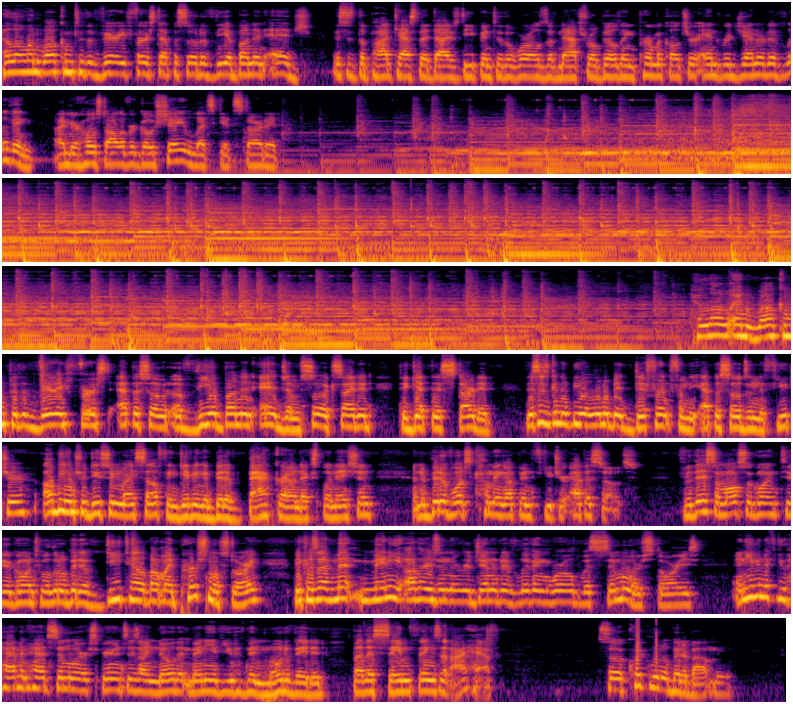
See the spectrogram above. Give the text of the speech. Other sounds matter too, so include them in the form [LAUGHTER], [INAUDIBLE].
Hello and welcome to the very first episode of The Abundant Edge. This is the podcast that dives deep into the worlds of natural building, permaculture, and regenerative living. I'm your host, Oliver Goshey. Let's get started. Hello and welcome to the very first episode of The Abundant Edge. I'm so excited to get this started. This is going to be a little bit different from the episodes in the future. I'll be introducing myself and giving a bit of background explanation and a bit of what's coming up in future episodes. For this, I'm also going to go into a little bit of detail about my personal story because I've met many others in the regenerative living world with similar stories. And even if you haven't had similar experiences, I know that many of you have been motivated by the same things that I have. So, a quick little bit about me.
